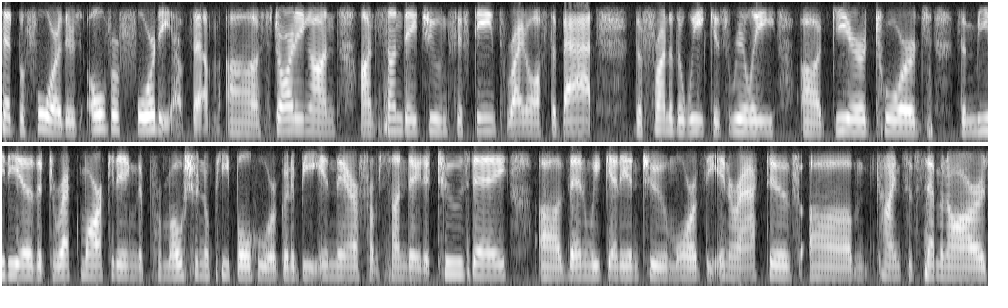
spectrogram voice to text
said before, there's over 40 of them, uh, starting on on Sunday, June 15th, right off the bat. The front of the week is really uh, geared towards the media, the direct marketing, the promotional people who are going to be in there from Sunday to Tuesday. Uh, then we get into more of the interactive um, kinds of seminars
